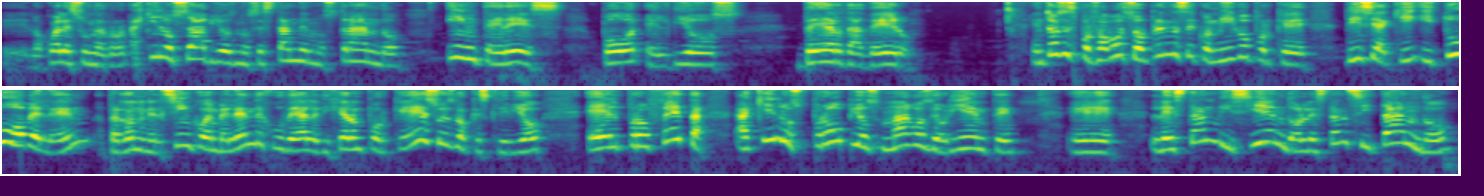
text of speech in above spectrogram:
eh, lo cual es un error. Aquí los sabios nos están demostrando interés por el Dios verdadero. Entonces, por favor, sorpréndase conmigo porque dice aquí, y tú, oh Belén, perdón, en el 5, en Belén de Judea le dijeron, porque eso es lo que escribió el profeta. Aquí los propios magos de Oriente eh, le están diciendo, le están citando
